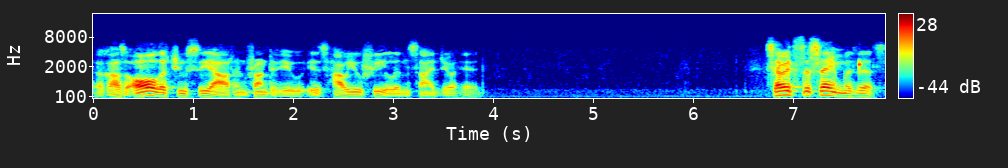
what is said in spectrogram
Because all that you see out in front of you is how you feel inside your head. So it's the same with this.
